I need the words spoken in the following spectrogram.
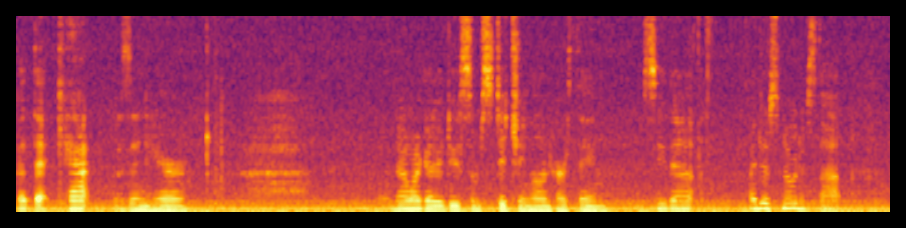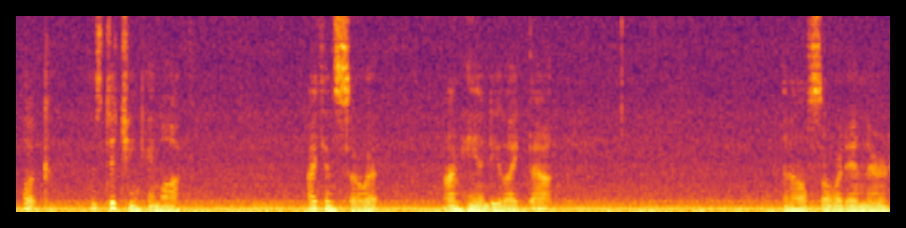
Bet that cat was in here. Now I gotta do some stitching on her thing. See that? I just noticed that. Look, the stitching came off. I can sew it. I'm handy like that. And I'll sew it in there.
